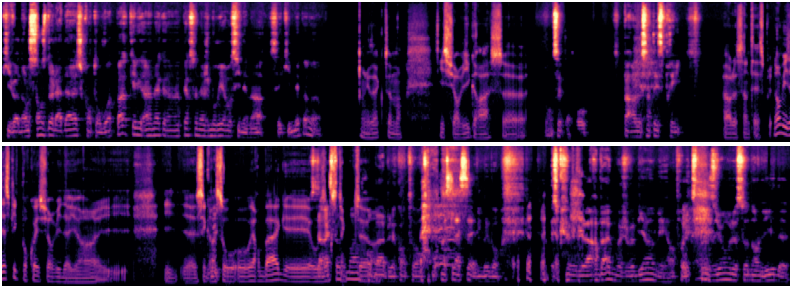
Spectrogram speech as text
qui va dans le sens de l'adage quand on voit pas un, un personnage mourir au cinéma, c'est qu'il n'est pas mort. Exactement. Il survit grâce euh, Bon, on sait pas trop. Par le Saint-Esprit. Par le Saint-Esprit. Non, mais ils expliquent pourquoi il survit d'ailleurs. hein. Euh, c'est grâce au, au airbag et aux Ça reste hautement extincteurs. improbable quand on, on passe la scène, mais bon. Parce que le airbag, moi je veux bien, mais entre l'explosion, le saut dans le vide,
